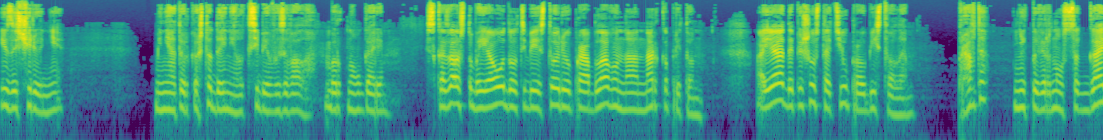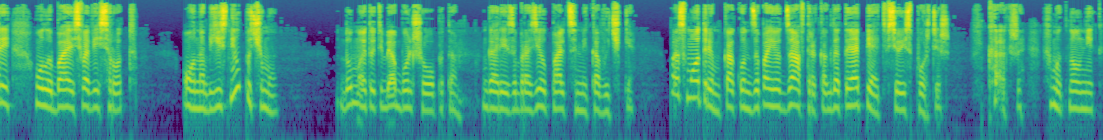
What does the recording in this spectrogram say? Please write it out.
изощрённее. «Меня только что Дэниел к себе вызывал», — буркнул Гарри. «Сказал, чтобы я отдал тебе историю про облаву на наркопритон а я допишу статью про убийство Лэм». «Правда?» — Ник повернулся к Гарри, улыбаясь во весь рот. «Он объяснил, почему?» «Думает, у тебя больше опыта», — Гарри изобразил пальцами кавычки. «Посмотрим, как он запоет завтра, когда ты опять все испортишь». «Как же», — хмыкнул Ник.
